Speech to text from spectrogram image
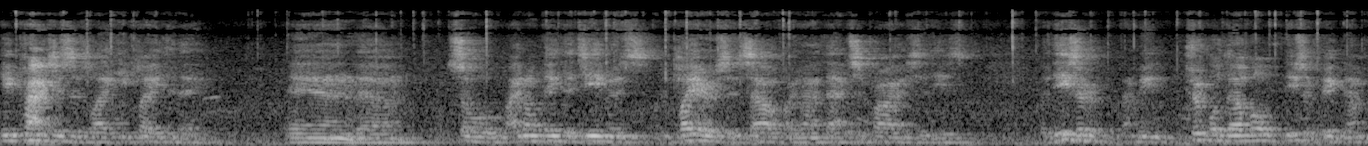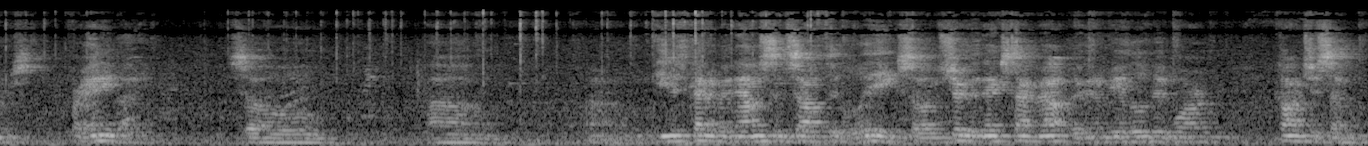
He practices like he played today, and uh, so I don't think the team is the players itself are not that surprised at these. But these are, I mean, triple double. These are big numbers for anybody. So. Um, um, he just kind of announced himself to the league, so I'm sure the next time out they're going to be a little bit more conscious of him.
